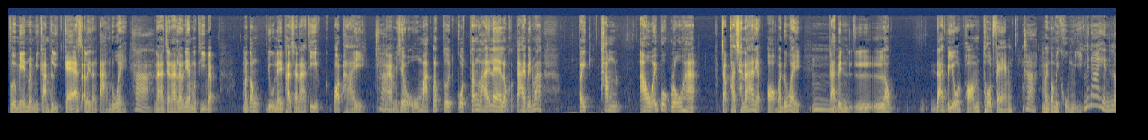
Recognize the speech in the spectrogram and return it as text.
ferment มันมีการผลิตแก๊สอะไรต่างๆ ด้วยค่ะนะฉะนั้นแล้วเนี่ยบางทีแบบมันต้องอยู่ในภาชนะที่ปลอดภัยค่ะนะไม่ใช่ว่าโอ้หมักแล้วเกิดกรดทั้งหลายแหล่แล้วก็กลายเป็นว่า ไปทำเอาไอ้พวกโลหะจากภาชนะเนี่ยออกมาด้วยอืมกลายเป็นเรา ได้ประโยชน์พร้อมโทษแฝงค่ะมันก็ไม่คุ้มอีก ไม่น่าเห็นโหล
